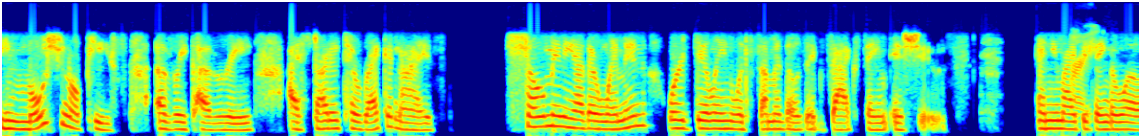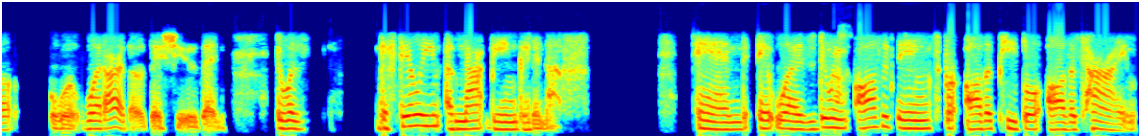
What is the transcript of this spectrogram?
emotional piece of recovery, I started to recognize so many other women were dealing with some of those exact same issues. And you might be thinking, well, what are those issues? And it was the feeling of not being good enough. And it was doing all the things for all the people all the time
